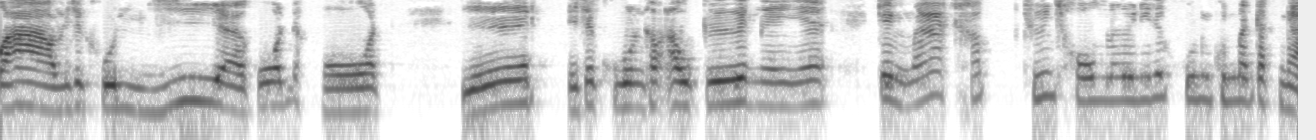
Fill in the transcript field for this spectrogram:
ว้าวนิชคุณเยี่ยโคตรโหด เย็ดนิชคุณเขาเอาเกินอะไรเงี้ย เก่งมากครับ ชื่นชมเลยนี่ถ้าคุณคุณมาจากไหน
